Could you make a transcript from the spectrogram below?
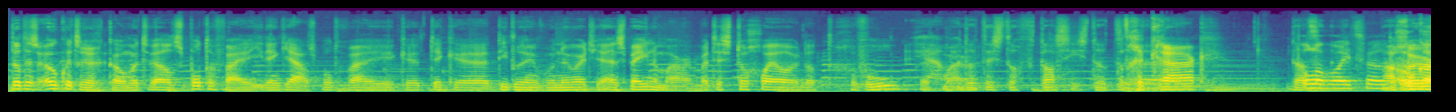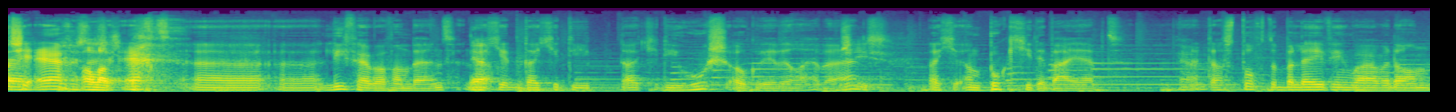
dat is ook weer teruggekomen. Terwijl Spotify, je denkt, ja, Spotify, ik eh, tik eh, titel in van mijn nummertje en spelen maar. Maar het is toch wel dat gevoel. Ja, maar dat is toch fantastisch. Dat, dat eh, gekraak. dat, ook als je ergens dus alles. echt eh, eh, liefhebber van bent, Ja. dat, je, dat, je die, dat je die hoes ook weer wil hebben. Hè? Precies. Dat je een boekje erbij hebt. Ja. Dat is toch de beleving waar we dan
